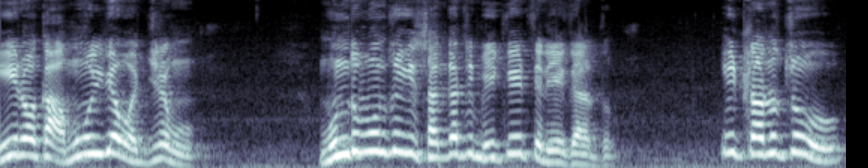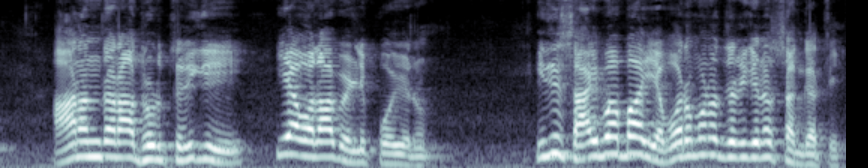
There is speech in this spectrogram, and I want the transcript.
ఈయన ఒక అమూల్య వజ్రము. ముందు ముందు ఈ సంగతి మీకే తెలియగలదు. ఇట్లనుచు ఆనందనాథుడు తిరిగి ఎవలా వెళ్ళిపోయాను. ఇది సాయిబాబా ఎవరమన జరిగిన సంగతి.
